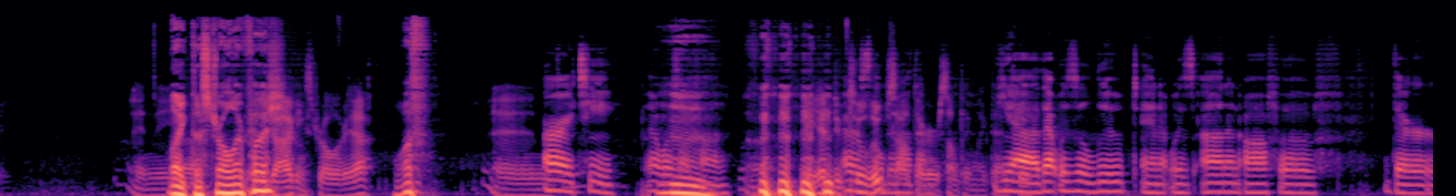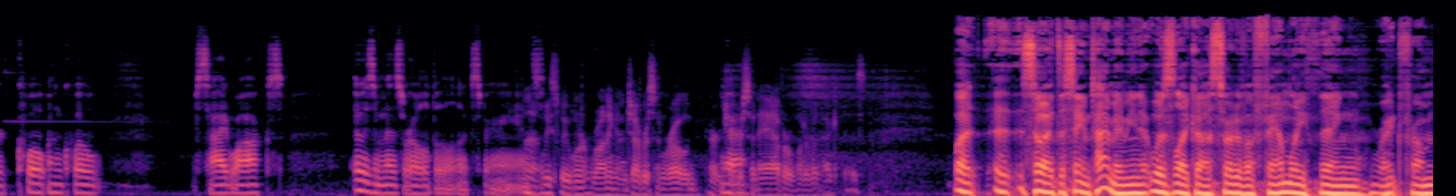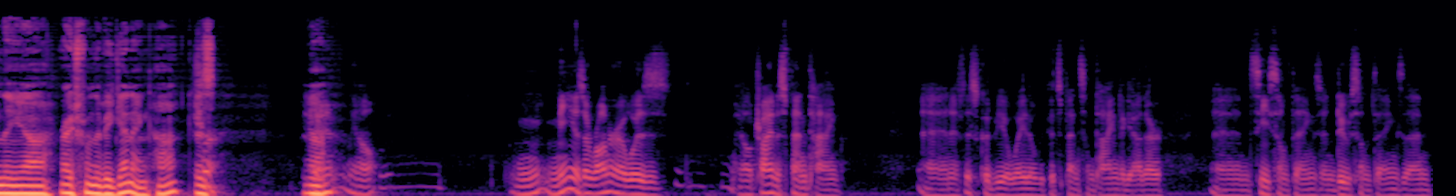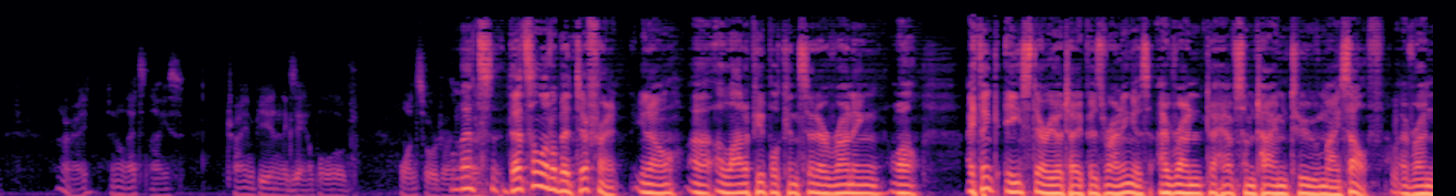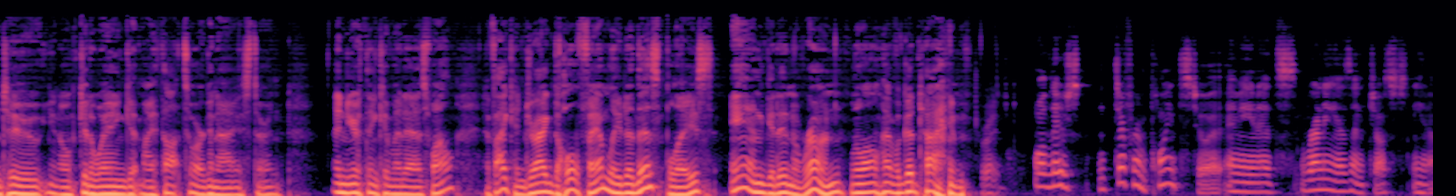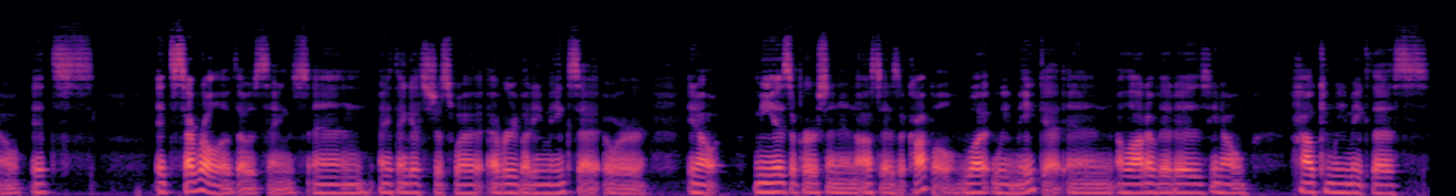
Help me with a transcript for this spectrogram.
In the Like the uh, stroller in the push? jogging stroller, yeah. Woof. And RIT. That wasn't fun. they had to do two loops out there that. or something like that. too. Yeah, that was a looped and it was on and off of their quote unquote sidewalks. It was a miserable experience. Well, at least we weren't running on Jefferson Road or Yeah. Jefferson Ave or whatever the heck it is. But uh, so at the same time, I mean, it was like a sort of a family thing right from the uh, right from the beginning, huh? Sure. Yeah. And, you know, me as a runner, it was, you know, trying to spend time. And if this could be a way that we could spend some time together and see some things and do some things, then, all right, you know, that's nice. Try and be an example of one sort or Well, another. that's that's a little bit different. You know, uh, a lot of people consider running. Well, I think a stereotype is running is I run to have some time to myself. I run to you know get away and get my thoughts organized. Or, and you're thinking of it as well. If I can drag the whole family to this place and get in a run, we'll all have a good time. right. Well, there's different points to it. I mean, it's running isn't just you know it's it's several of those things, and I think it's just what everybody makes it, or you know, me as a person and us as a couple, what we make it, and a lot of it is you know, how can we make this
